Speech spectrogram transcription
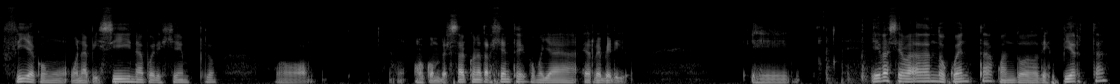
fría, como una piscina, por ejemplo, o, conversar con otra gente, como ya he repetido. Eh, Eva se va dando cuenta cuando despierta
